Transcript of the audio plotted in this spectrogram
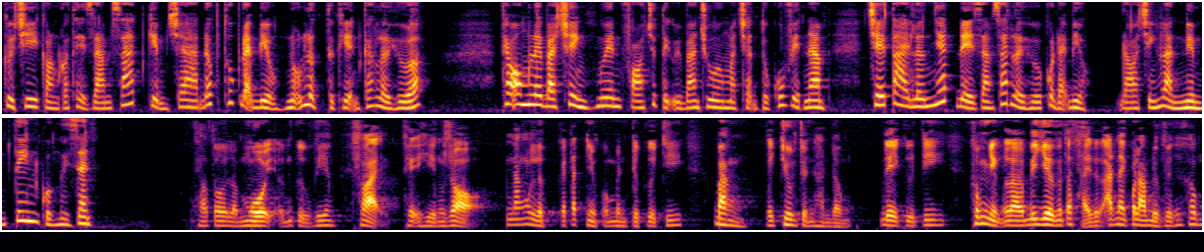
cử tri còn có thể giám sát, kiểm tra, đốc thúc đại biểu nỗ lực thực hiện các lời hứa. Theo ông Lê Bá Trình, nguyên Phó Chủ tịch Ủy ban Trung ương Mặt trận Tổ quốc Việt Nam, chế tài lớn nhất để giám sát lời hứa của đại biểu, đó chính là niềm tin của người dân. Theo tôi là mỗi ứng cử viên phải thể hiện rõ năng lực cái trách nhiệm của mình trước cử tri bằng cái chương trình hành động để cử tri không những là bây giờ người ta thấy được anh này có làm được việc hay không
